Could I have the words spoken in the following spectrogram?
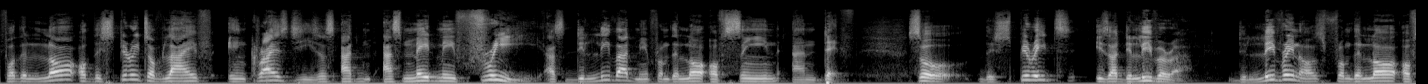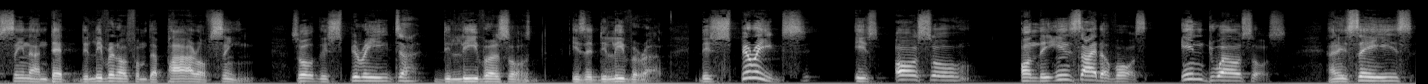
for the law of the Spirit of life in Christ Jesus has made me free, has delivered me from the law of sin and death. So the Spirit is a deliverer, delivering us from the law of sin and death, delivering us from the power of sin. So the Spirit delivers us, is a deliverer. The Spirit is also on the inside of us, indwells us. And he says,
